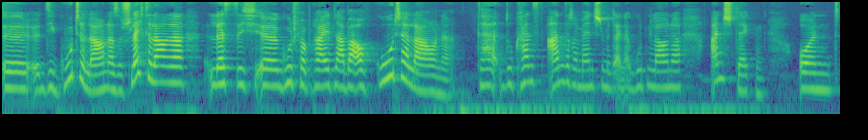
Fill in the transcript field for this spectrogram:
äh, die gute Laune, also schlechte Laune lässt sich äh, gut verbreiten, aber auch gute Laune. Da, du kannst andere Menschen mit einer guten Laune anstecken. Und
